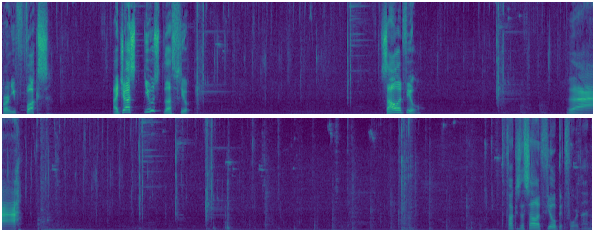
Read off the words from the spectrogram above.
Burn, you fucks. I just used the fuel. Solid fuel. Ah. Fuck is the solid fuel good for then?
